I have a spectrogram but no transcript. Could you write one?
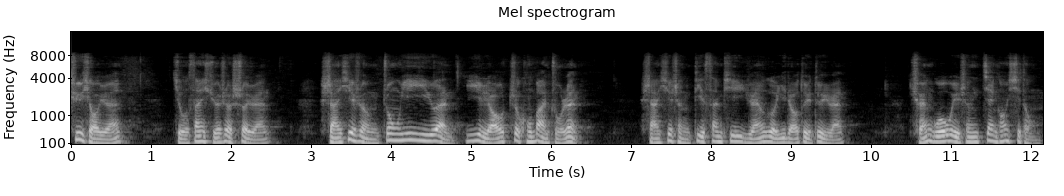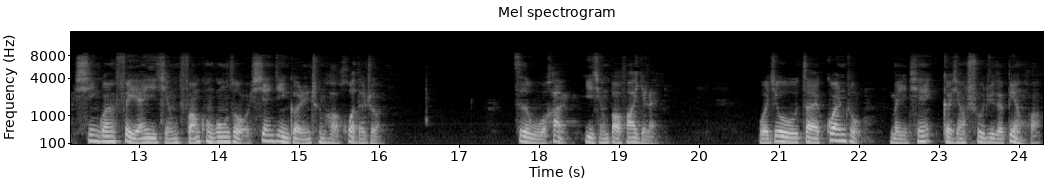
曲小元，九三学社社员，陕西省中医医院医疗质控办主任，陕西省第三批援鄂医疗队队员，全国卫生健康系统新冠肺炎疫情防控工作先进个人称号获得者。自武汉疫情爆发以来，我就在关注每天各项数据的变化，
